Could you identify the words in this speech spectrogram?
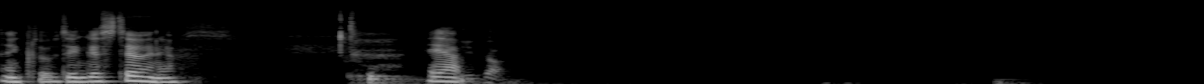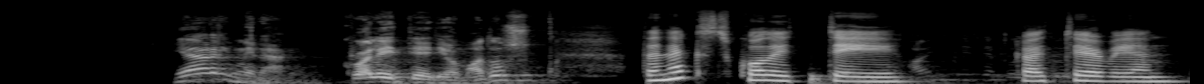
including Estonia. On. järgmine kvaliteediomadus The next quality criterion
